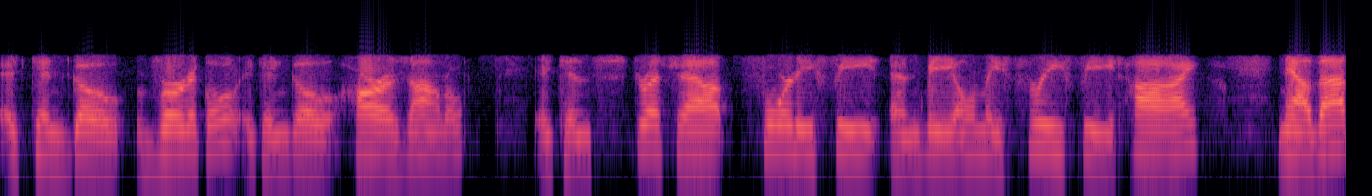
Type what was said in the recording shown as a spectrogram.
It can go vertical, it can go horizontal, it can stretch out 40 feet and be only three feet high. Now, that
